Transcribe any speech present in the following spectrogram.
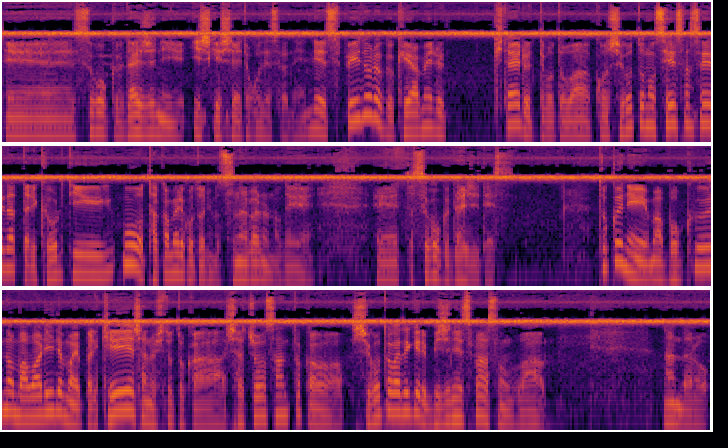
えー、すごく大事に意識したいところですよね。で、スピード力を極める、鍛えるってことは、こう仕事の生産性だったり、クオリティを高めることにもつながるので、えー、っと、すごく大事です。特にまあ僕の周りでもやっぱり経営者の人とか社長さんとか仕事ができるビジネスパーソンはなんだろ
